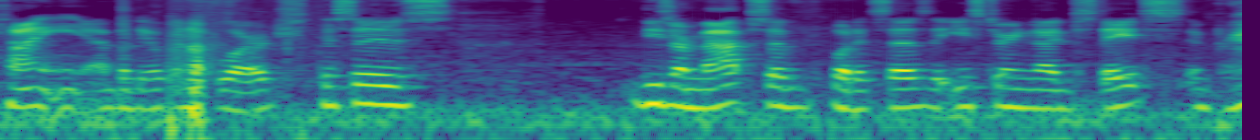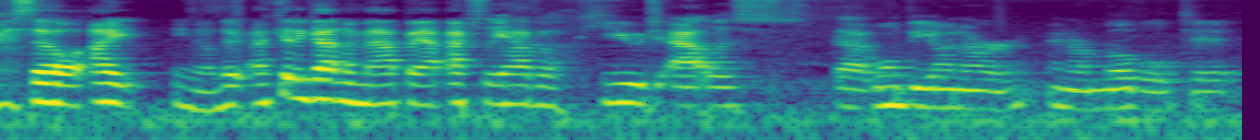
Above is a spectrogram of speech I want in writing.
Tiny, yeah, but they open up large. This is these are maps of what it says the eastern United States. And so I, you know, I could have gotten a map. I actually have a huge atlas that won't be on our in our mobile kit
